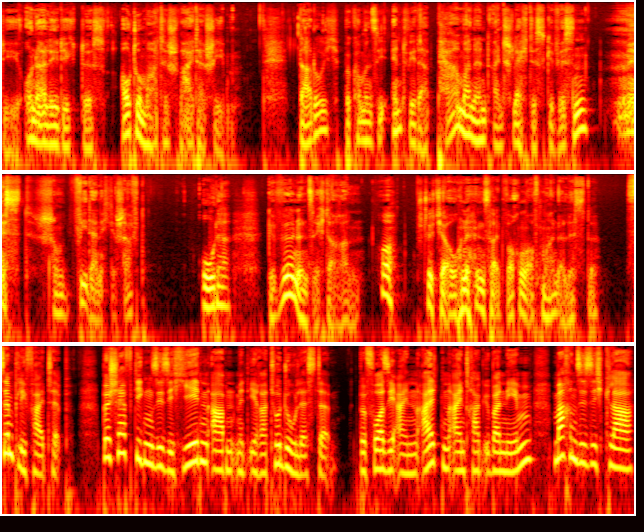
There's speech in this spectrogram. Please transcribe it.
die Unerledigtes automatisch weiterschieben. Dadurch bekommen sie entweder permanent ein schlechtes Gewissen, Mist, schon wieder nicht geschafft, oder gewöhnen sich daran. Oh, steht ja ohnehin seit Wochen auf meiner Liste. Simplify-Tipp. Beschäftigen Sie sich jeden Abend mit Ihrer To-Do-Liste. Bevor Sie einen alten Eintrag übernehmen, machen Sie sich klar,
